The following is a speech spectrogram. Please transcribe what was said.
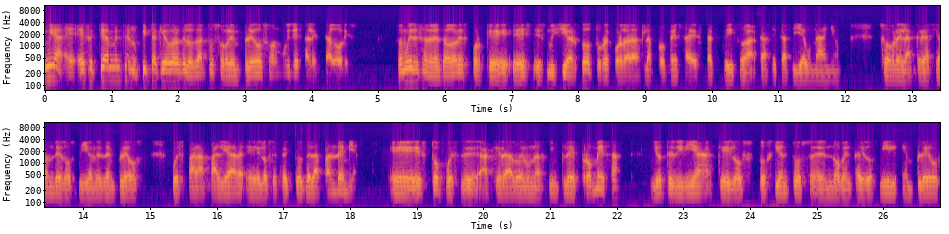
Mira, e, efectivamente, Lupita, que yo creo que los datos sobre empleo son muy desalentadores. Son muy desalentadores porque es, es muy cierto, tú recordarás la promesa esta que se hizo casi casi ya un año sobre la creación de dos millones de empleos, pues para paliar eh, los efectos de la pandemia. Eh, esto pues eh, ha quedado en una simple promesa. Yo te diría que los 292 mil empleos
